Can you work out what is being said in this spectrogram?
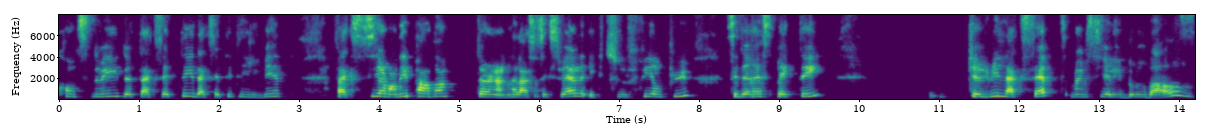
continuer de t'accepter, d'accepter tes limites, fait que si à un moment donné, pendant que tu as une relation sexuelle et que tu le feels plus, c'est de respecter que lui l'accepte, même s'il y a les blue balls,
